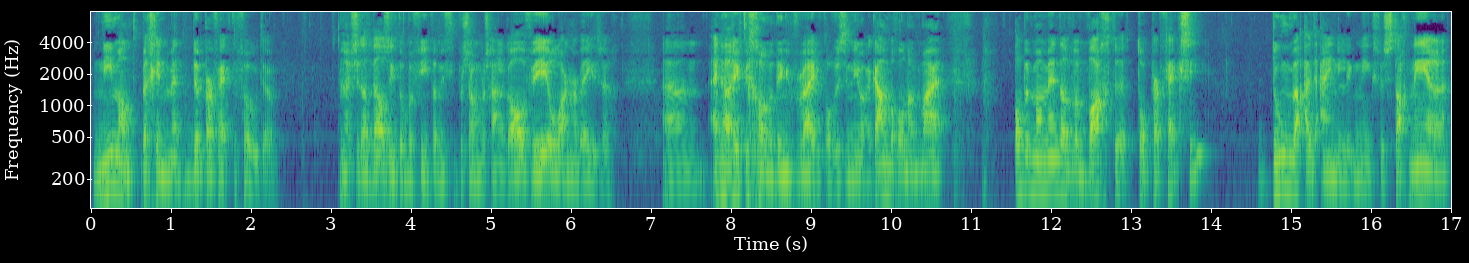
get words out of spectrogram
niemand begint met de perfecte foto. En als je dat wel ziet op een feed, dan is die persoon waarschijnlijk al veel langer bezig. Um, en dan heeft hij gewoon wat dingen verwijderd of is een nieuw account begonnen. Maar op het moment dat we wachten tot perfectie, doen we uiteindelijk niks. We stagneren.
